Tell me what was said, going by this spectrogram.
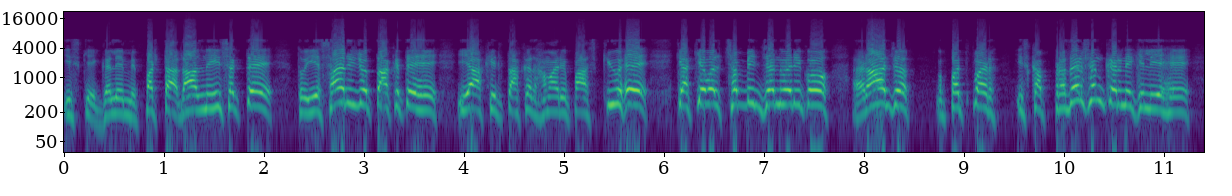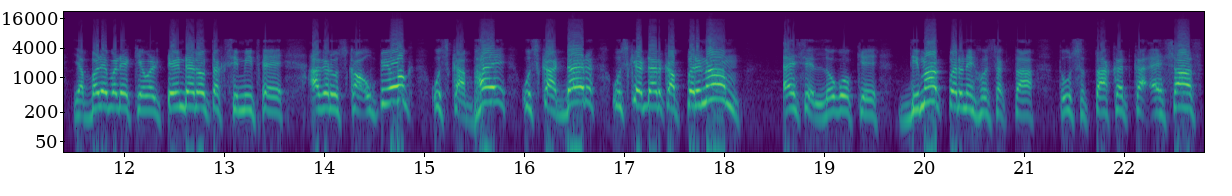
इसके गले में पट्टा डाल नहीं सकते। तो ये सारी जो ताकतें हैं, ये आखिर ताकत हमारे पास क्यों है? क्या केवल 26 जनवरी को राज पथ पर इसका प्रदर्शन करने के लिए है, या बड़े बड़े केवल टेंडरों तक सीमित है। अगर उसका उपयोग, उसका भय, उसका डर, उसके डर का परिणाम ऐसे लोगों के दिमाग पर नहीं हो सकता तो उस ताकत का एहसास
